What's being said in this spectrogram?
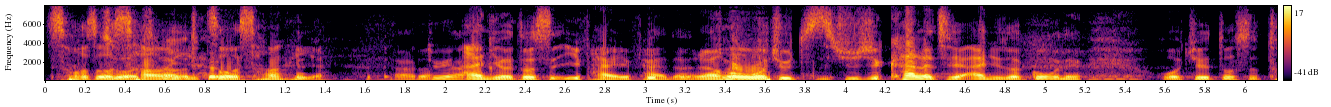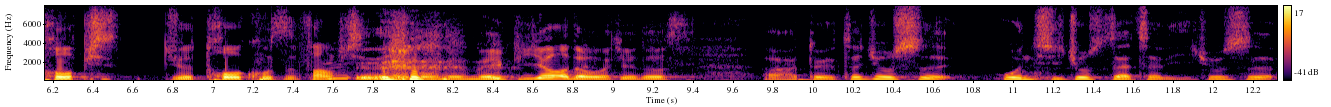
操作座舱一舱座舱一样，啊对啊按钮都是一排一排的。然后我就仔细去看了这些按钮的功能，我觉得都是脱屁就脱裤子放屁的功能，没必要的，我觉得都是。啊，对，这就是问题，就是在这里，就是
